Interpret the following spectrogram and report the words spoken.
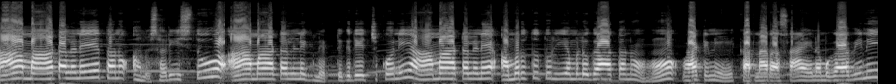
ఆ మాటలనే తను అనుసరిస్తూ ఆ మాటలని జ్ఞప్తికి తెచ్చుకొని ఆ మాటలనే అమృత తుల్యములుగా తను వాటిని కర్ణరసాయనముగా విని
